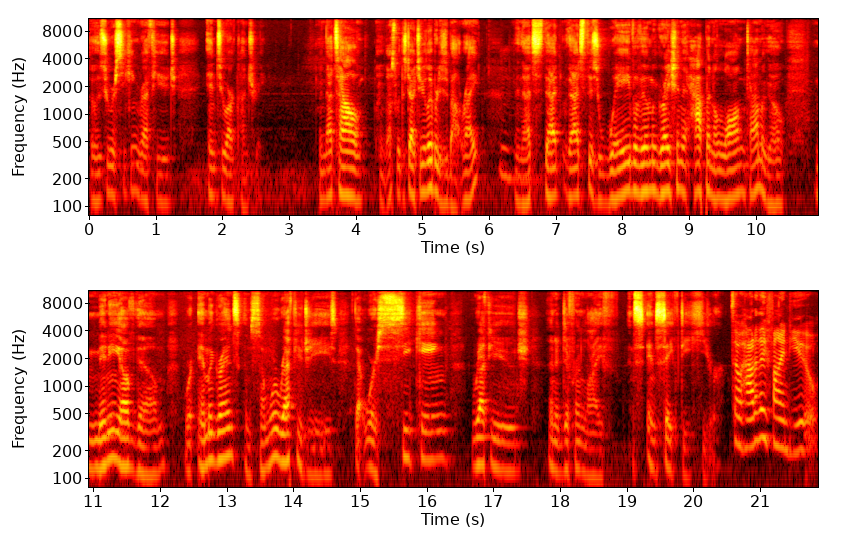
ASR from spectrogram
those who are seeking refuge, into our country. And that's how that's what the Statue of Liberty is about, right? Mm-hmm. And that's that that's this wave of immigration that happened a long time ago. Many of them were immigrants and some were refugees that were seeking refuge and a different life and and safety here. so how do they find you?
